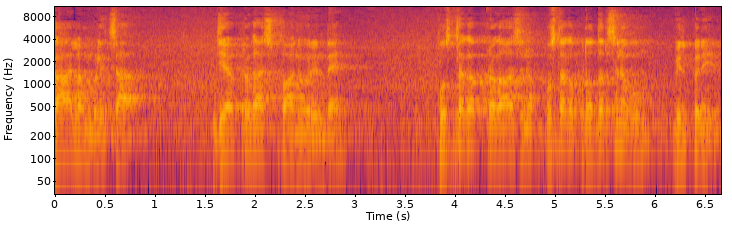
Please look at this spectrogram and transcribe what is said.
കാലം വിളിച്ച ജയപ്രകാശ് പാനൂരിന്റെ പുസ്തക പ്രകാശന പുസ്തക പ്രദർശനവും വിൽപ്പനയും.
